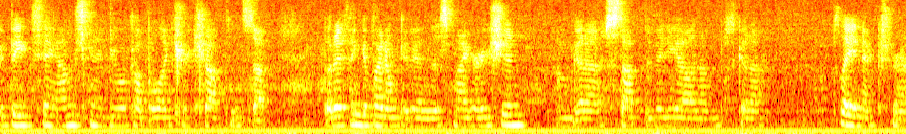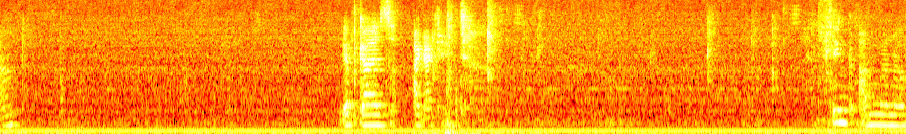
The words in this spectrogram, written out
a big thing. I'm just gonna do a couple like trick shots and stuff. But I think if I don't get in this migration, I'm gonna stop the video and I'm just gonna play next round. Yep, guys, I got kicked. I think I'm gonna.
